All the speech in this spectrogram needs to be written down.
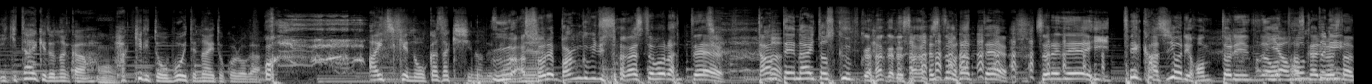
行きたいけどなんかうん。はっきりと覚えてないところが 愛知県の岡崎市なんですね。うわそれ番組で探してもらって「探偵ナイトスクープ」かなんかで探してもらってそれで行って菓子より本当に助かりました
